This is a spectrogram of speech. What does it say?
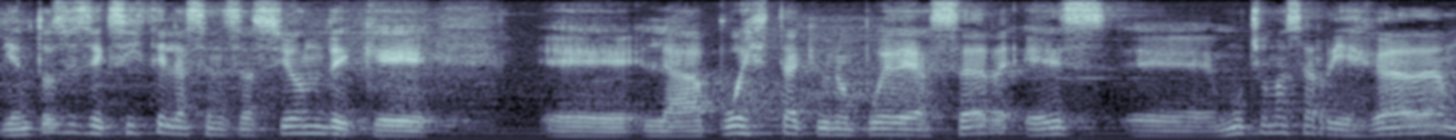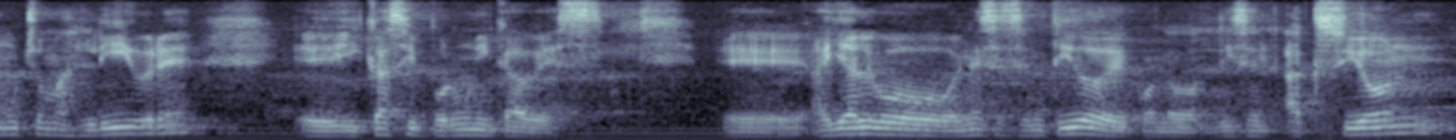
y entonces existe la sensación de que eh, la apuesta que uno puede hacer es mucho más arriesgada, mucho más libre eh, y casi por única vez. Eh, hay algo en ese sentido de cuando dicen acción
